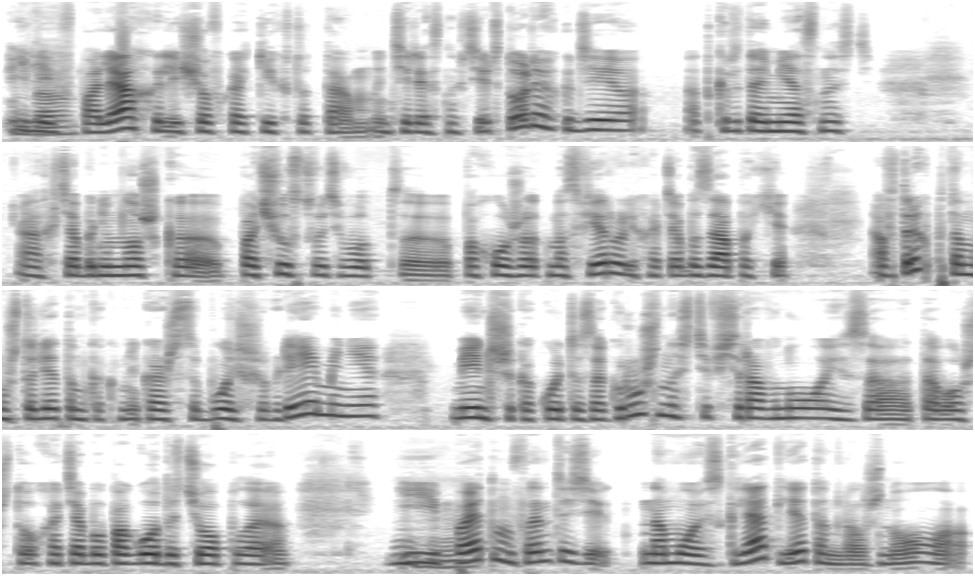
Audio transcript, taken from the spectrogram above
или да. в полях, или еще в каких-то там интересных территориях, где открытая местность. А, хотя бы немножко почувствовать вот э, похожую атмосферу или хотя бы запахи. А во-вторых, потому что летом, как мне кажется, больше времени, меньше какой-то загруженности все равно из-за того, что хотя бы погода теплая. Угу. И поэтому фэнтези, на мой взгляд, летом должно,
